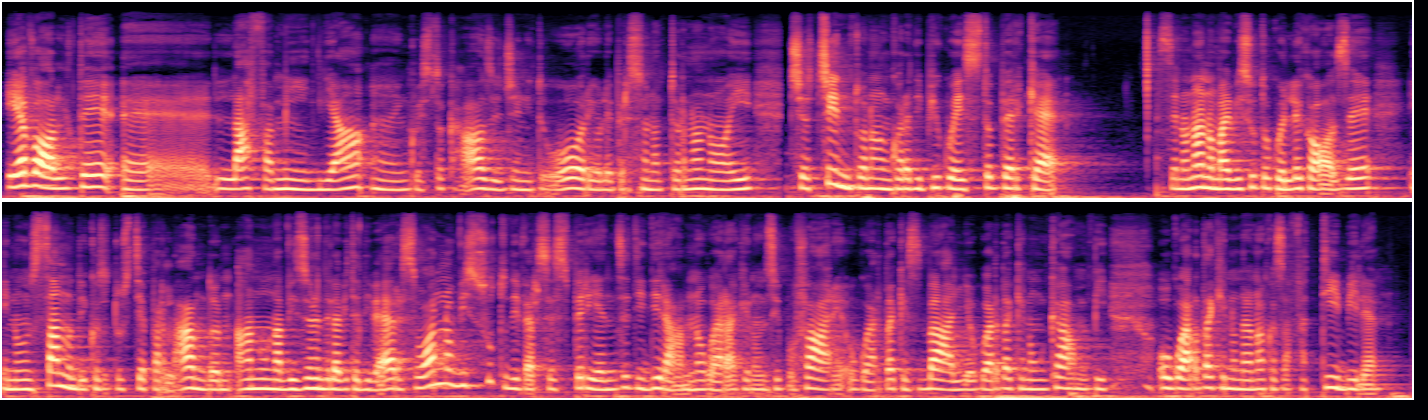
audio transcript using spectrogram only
E a volte eh, la famiglia, eh, in questo caso i genitori o le persone attorno a noi, ci accentuano ancora di più questo perché se non hanno mai vissuto quelle cose e non sanno di cosa tu stia parlando, hanno una visione della vita diversa o hanno vissuto diverse esperienze, ti diranno guarda che non si può fare, o guarda che sbagli, o guarda che non campi, o guarda che non è una cosa fattibile.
